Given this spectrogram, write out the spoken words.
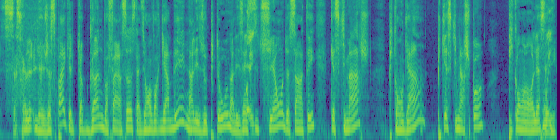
Ça serait j'espère que le Top Gun va faire ça. C'est-à-dire, on va regarder dans les hôpitaux, dans les institutions de santé, qu'est-ce qui marche, puis qu'on garde, puis qu'est-ce qui marche pas, puis qu'on laisse aller.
